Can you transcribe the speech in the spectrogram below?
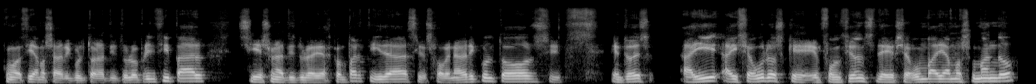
como decíamos, agricultor a título principal, si es una titularidad compartida, si es joven agricultor. Si... Entonces, ahí hay seguros que en función de según vayamos sumando,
